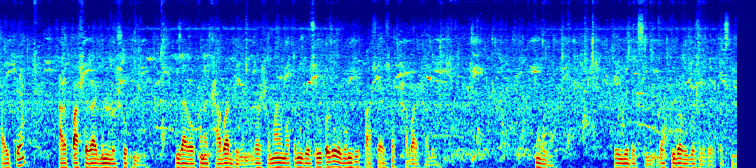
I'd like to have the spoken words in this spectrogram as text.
সাইডে আর পাশে রাখবেন হলো শুকনো। জায়গা ওখানে খাবার দেবেন। ওরা সময় মতন গোসল করবে এবং কি পাশে এসে খাবার খাবে। এই যে দেখছেন, ওরা কীভাবে গোসল করতেছেন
